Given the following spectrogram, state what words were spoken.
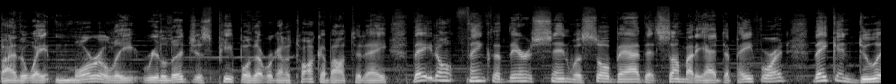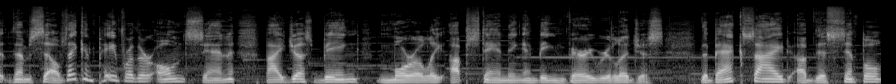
By the way, morally religious people that we're going to talk about today, they don't think that their sin was so bad that somebody had to pay for it. They can do it themselves. They can pay for their own sin by just being morally upstanding and being very religious. The backside of this simple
